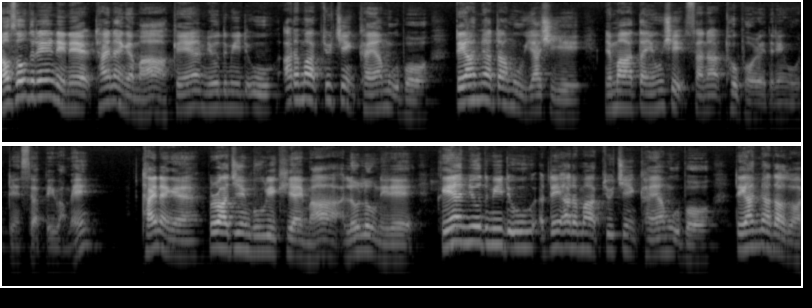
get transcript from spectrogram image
နောက်ဆုံးသတင်းအနေနဲ့ထိုင်းနိုင်ငံမှာကရန်အမျိုးသမီးတဦးအာဓမပြုတ်ကျင့်ခံရမှုအပေါ်တရားမျှတမှုရရှိရေးမြန်မာတန်ယုံရှိဆန္ဒထုတ်ဖော်တဲ့သတင်းကိုတင်ဆက်ပေးပါမယ်။ထိုင်းနိုင်ငံပရာဂျင်ဘူရီခရိုင်မှာအလုပ်လုပ်နေတဲ့ကရန်မျိုးသမီးတူအတင်းအဓမ္မပြုကျင့်ခံရမှုအပေါ်တရားမျှတစွာ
